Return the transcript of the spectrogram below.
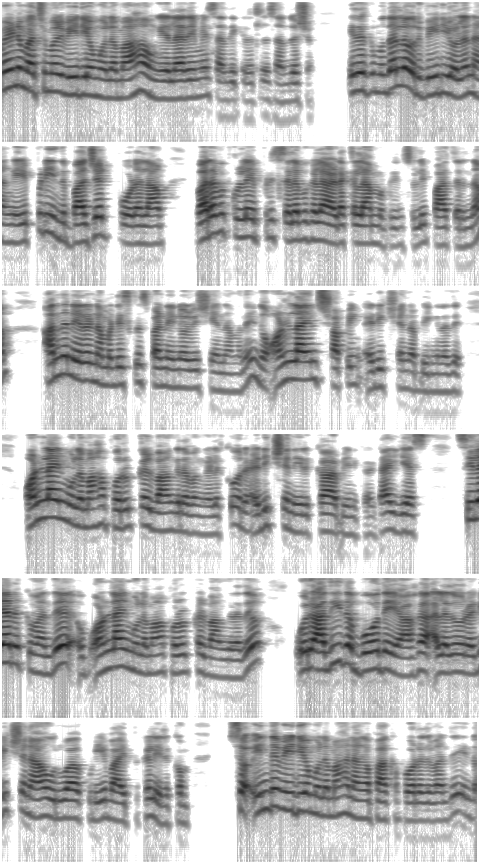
மீண்டும் மற்றொரு வீடியோ மூலமாக அவங்க எல்லாரையுமே சந்திக்கிறதுல சந்தோஷம். இதுக்கு முதல்ல ஒரு வீடியோவில் நாங்கள் எப்படி இந்த பட்ஜெட் போடலாம் வரவுக்குள்ள எப்படி செலவுகளை அடக்கலாம் அப்படின்னு சொல்லி பார்த்திருந்தோம். அந்த நேரம் நம்ம டிஸ்கஸ் பண்ண இன்னொரு விஷயம் தான் வந்து இந்த ஆன்லைன் ஷாப்பிங் அடிக்ஷன் அப்படிங்கிறது. ஆன்லைன் மூலமாக பொருட்கள் வாங்குறவங்களுக்கு ஒரு அடிக்ஷன் இருக்கா அப்படின்னு கேட்டால் எஸ் சிலருக்கு வந்து ஆன்லைன் மூலமாக பொருட்கள் வாங்குறது ஒரு அதீத போதையாக அல்லது ஒரு அடிக்ஷனாக உருவாகக்கூடிய வாய்ப்புகள் இருக்கும். ஸோ இந்த வீடியோ மூலமாக நாங்கள் பார்க்க போகிறது வந்து இந்த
